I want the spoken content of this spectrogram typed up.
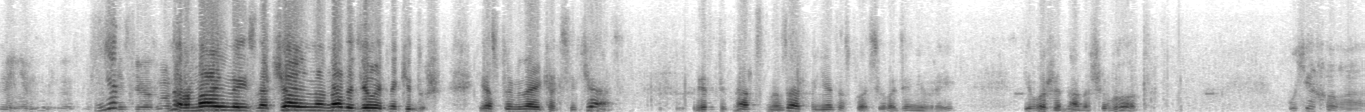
Не, не нужно. Нет, нормально, изначально надо делать накидуш. Я вспоминаю, как сейчас – лет 15 назад меня это спросил один еврей. Его жена на Шивот уехала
